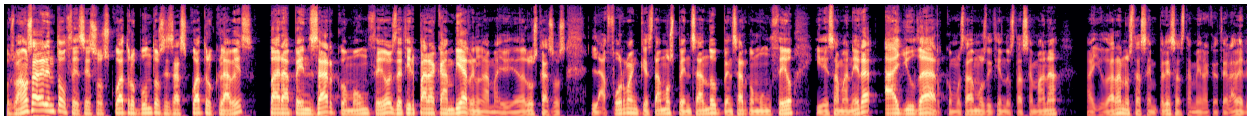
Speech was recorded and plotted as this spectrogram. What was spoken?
Pues vamos a ver entonces esos cuatro puntos, esas cuatro claves para pensar como un CEO, es decir, para cambiar en la mayoría de los casos la forma en que estamos pensando, pensar como un CEO y de esa manera ayudar, como estábamos diciendo esta semana, ayudar a nuestras empresas también a crecer. A ver,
